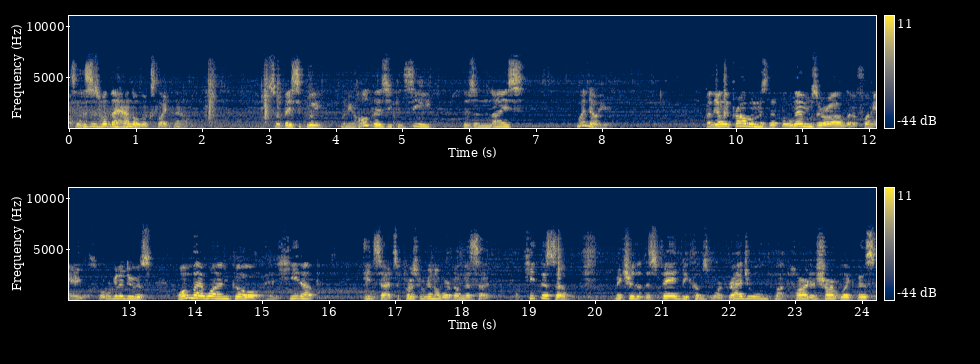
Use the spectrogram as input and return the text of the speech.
so this is what the handle looks like now. So basically, when you hold this, you can see there's a nice window here. But the only problem is that the limbs are all at a funny angle. So what we're going to do is, one by one, go and heat up each side. So first we're going to work on this side. Heat this up, make sure that this fade becomes more gradual, not hard and sharp like this.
